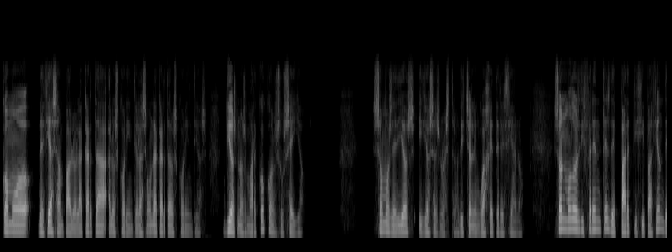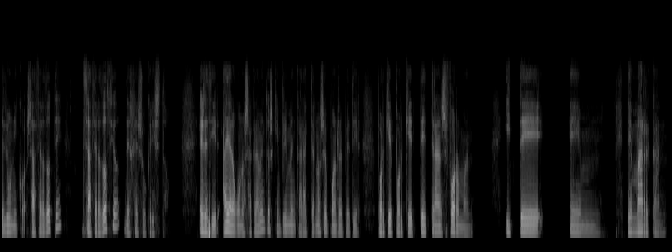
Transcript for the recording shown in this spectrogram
Como decía San Pablo en la carta a los Corintios, la segunda carta a los Corintios, Dios nos marcó con su sello. Somos de Dios y Dios es nuestro, dicho en lenguaje teresiano. Son modos diferentes de participación del único sacerdote, sacerdocio de Jesucristo. Es decir, hay algunos sacramentos que imprimen carácter, no se pueden repetir. ¿Por qué? Porque te transforman y te, em, te marcan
